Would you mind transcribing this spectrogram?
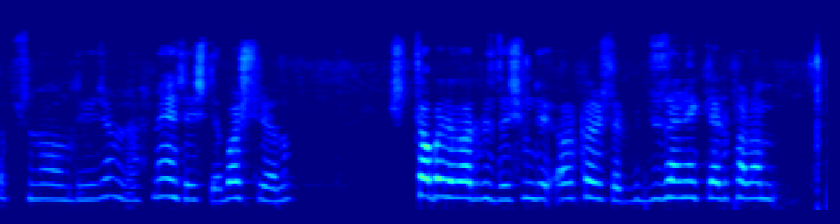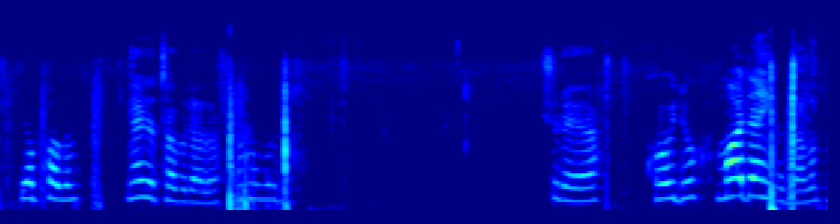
Hepsini al diyeceğim de. Neyse işte başlayalım. İşte tabelalar bizde. Şimdi arkadaşlar bir düzenekleri falan yapalım. Nerede tabelalar? Aha burada. Şuraya koyduk. Maden yazalım.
